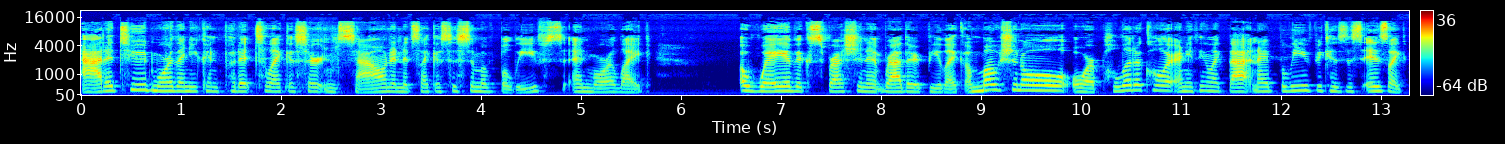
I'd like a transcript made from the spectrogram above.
attitude more than you can put it to like a certain sound and it's like a system of beliefs and more like a way of expression it rather it be like emotional or political or anything like that and I believe because this is like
